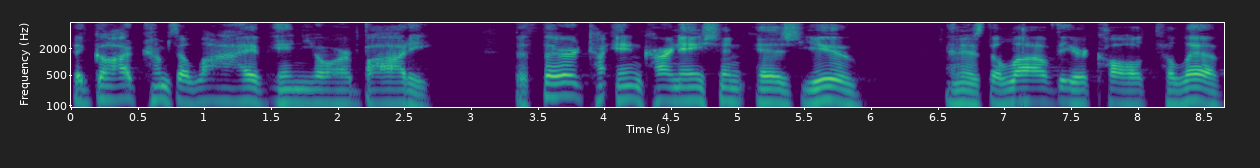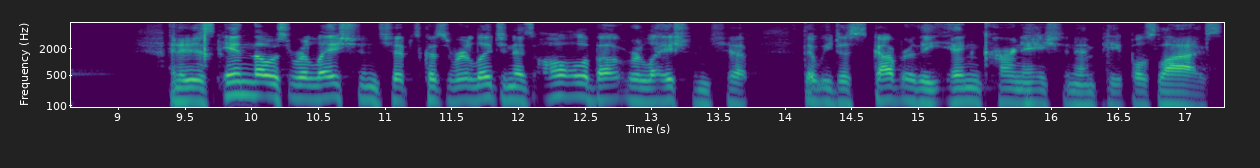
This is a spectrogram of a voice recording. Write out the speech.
that God comes alive in your body. The third incarnation is you and is the love that you're called to live. And it is in those relationships, because religion is all about relationship, that we discover the incarnation in people's lives,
